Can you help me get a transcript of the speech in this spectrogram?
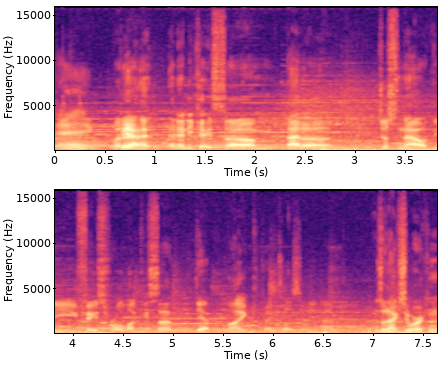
Dang. But Yeah. uh, in any case, um, that uh, just now the face roll lucky set, Yep. like Pretty close to me, man. Is it actually working?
